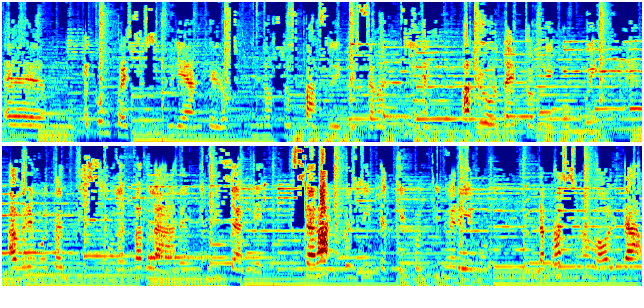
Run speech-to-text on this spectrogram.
ehm, e con questo si chiude anche lo- il nostro spazio di questa mattina. Avevo detto amico qui avremo tantissimo da parlare e mi sa che sarà così perché continueremo. La prossima volta,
